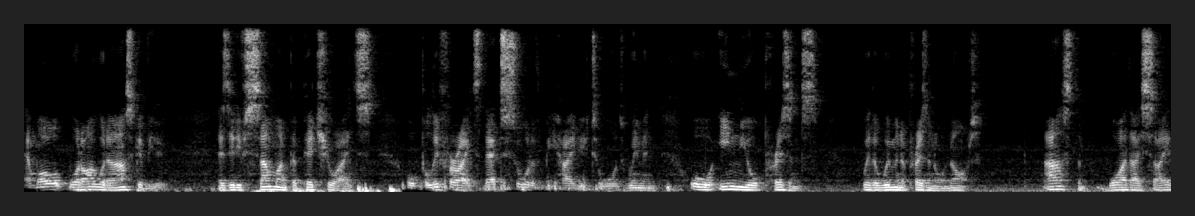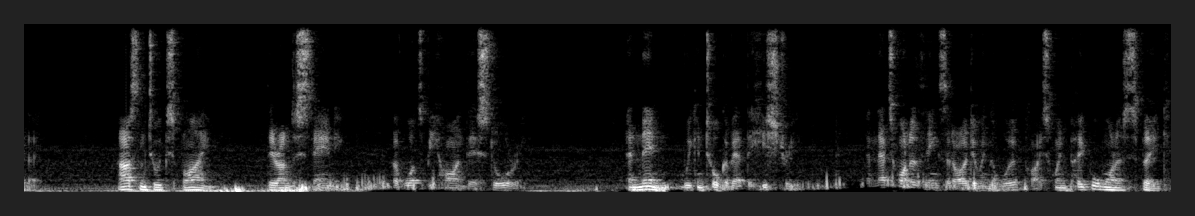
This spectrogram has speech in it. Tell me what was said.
And what I would ask of you is that if someone perpetuates or proliferates that sort of behaviour towards women or in your presence, whether women are present or not, ask them why they say that. Ask them to explain their understanding of what's behind their story. And then we can talk about the history. And that's one of the things that I do in the workplace. When people want to speak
